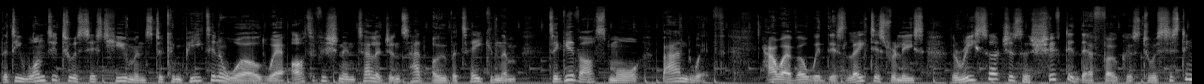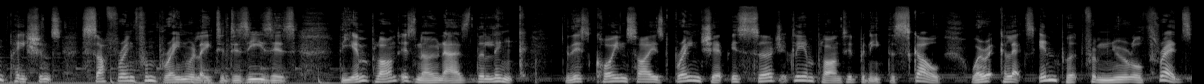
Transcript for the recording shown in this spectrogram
that he wanted to assist humans to compete in a world where artificial intelligence had overtaken them, to give us more bandwidth. However, with this latest release, the researchers have shifted their focus to assisting patients suffering from brain-related diseases. The implant is known as the Link, this coin-sized brain chip is surgically implanted beneath the skull, where it collects input from neural threads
